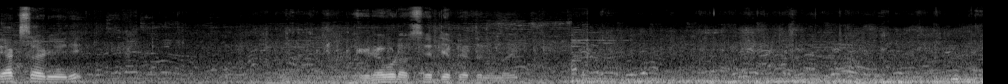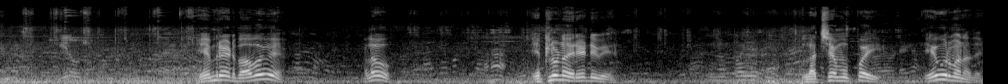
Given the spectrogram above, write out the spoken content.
బ్యాక్ సైడ్ ఇది. ఇక్కడ కూడా సేద్య పెద్దలు ఉన్నాయి. ఏం రేటు బాబు ఇవి? హలో? ఎట్లున్నాయి రేటు ఇవి? లక్ష ముప్పై. ఏ ఊరు మనది?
